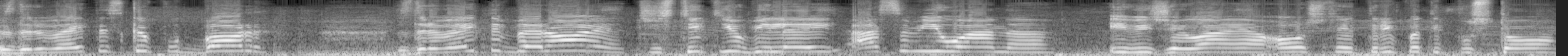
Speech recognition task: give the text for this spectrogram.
Здравейте, скъп отбор! Здравейте, Берое! Честит юбилей! Аз съм Йоана и ви желая още три пъти по сто,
